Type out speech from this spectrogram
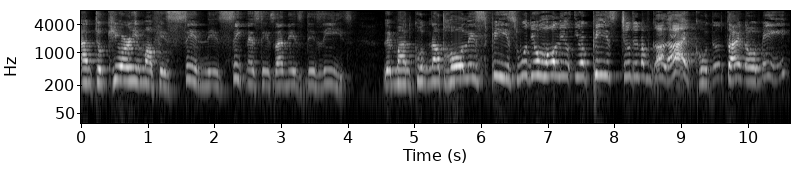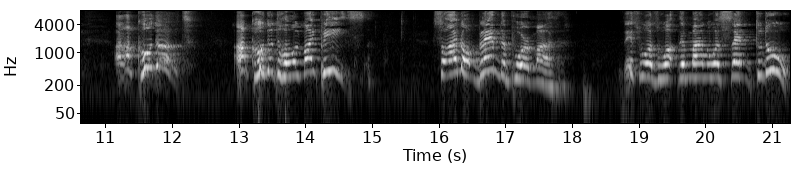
and to cure him of his sin, his sicknesses, and his disease. The man could not hold his peace. Would you hold your peace, children of God? I couldn't. I know me. I couldn't. I couldn't hold my peace. So I don't blame the poor man. This was what the man was sent to do.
